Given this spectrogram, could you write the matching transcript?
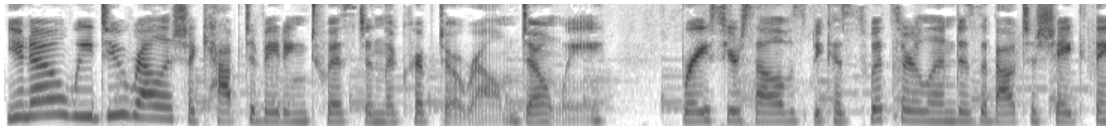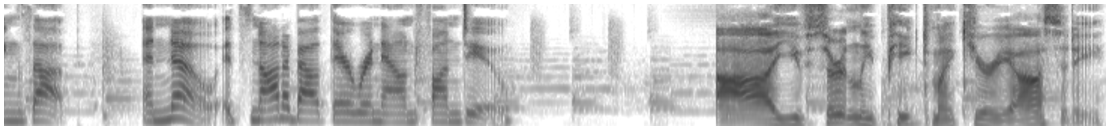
You know, we do relish a captivating twist in the crypto realm, don't we? Brace yourselves because Switzerland is about to shake things up. And no, it's not about their renowned fondue. Ah, you've certainly piqued my curiosity.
